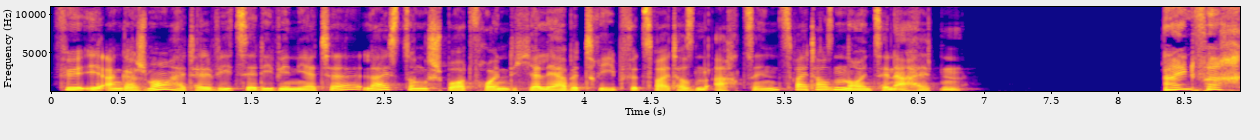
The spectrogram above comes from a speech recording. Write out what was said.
Für ihr Engagement hat Helvetia die Vignette Leistungssportfreundlicher Lehrbetrieb für 2018-2019 erhalten. Einfach,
